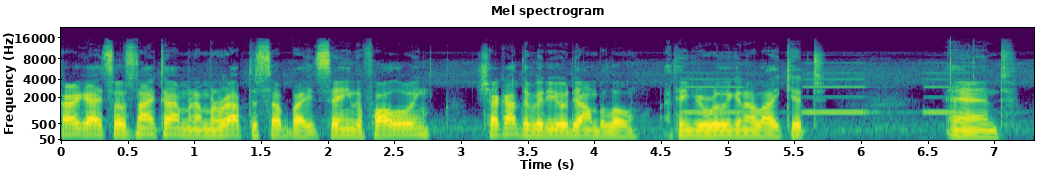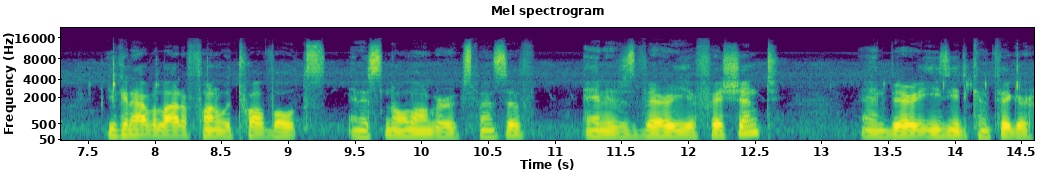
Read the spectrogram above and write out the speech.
All right guys, so it's nighttime and I'm gonna wrap this up by saying the following. Check out the video down below. I think you're really gonna like it. And you can have a lot of fun with 12 volts and it's no longer expensive and it is very efficient and very easy to configure.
